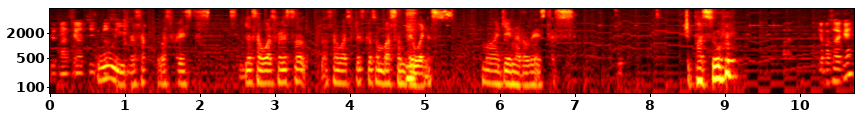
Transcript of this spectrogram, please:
Demasiado chistoso. Uy, las aguas frescas. Las aguas frescas, las aguas frescas son bastante buenas. Me voy a llenar de estas. ¿Qué pasó? ¿Qué pasó de qué?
